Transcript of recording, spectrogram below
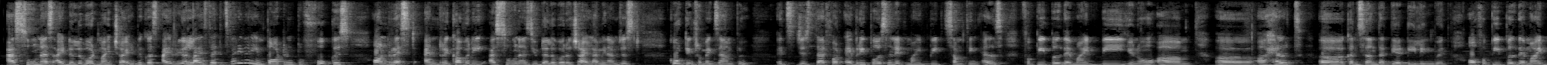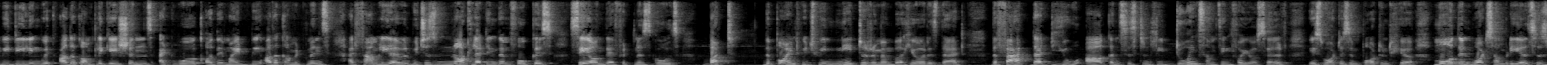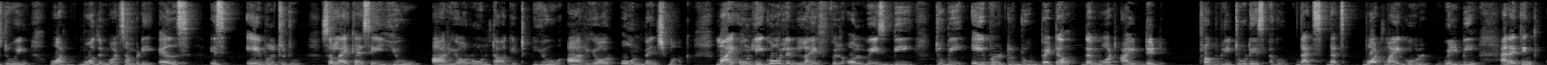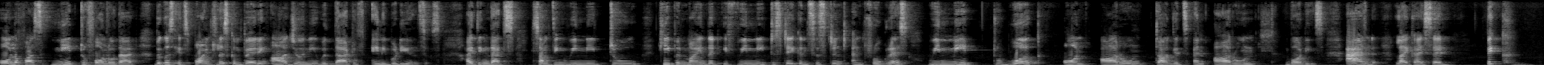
as soon as i delivered my child because i realized that it's very very important to focus on rest and recovery as soon as you deliver a child. I mean i'm just quoting from example. It's just that for every person it might be something else. For people there might be you know um, uh, a health uh, concern that they are dealing with. Or for people they might be dealing with other complications at work or there might be other commitments at family level which is not letting them focus say on their fitness goals. But the point which we need to remember here is that the fact that you are consistently doing something for yourself is what is important here. More than what somebody else is doing what more than what somebody else is able to do. So, like I say, you are your own target, you are your own benchmark. My only goal in life will always be to be able to do better than what I did probably 2 days ago that's that's what my goal will be and i think all of us need to follow that because it's pointless comparing our journey with that of anybody else's I think that's something we need to keep in mind that if we need to stay consistent and progress, we need to work on our own targets and our own bodies. And like I said, pick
